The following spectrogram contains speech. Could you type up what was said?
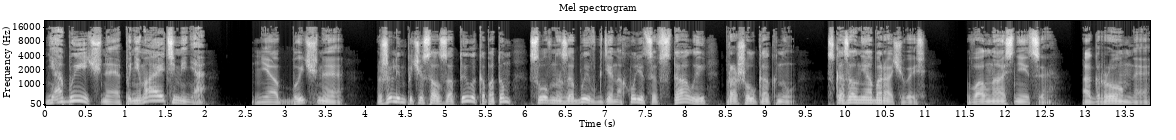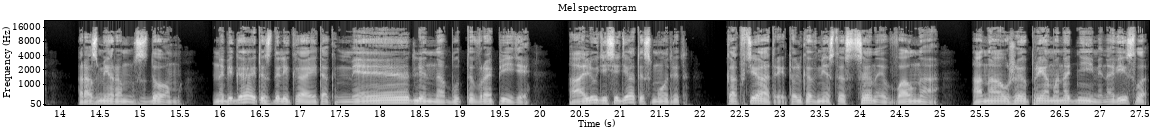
необычное, понимаете меня?» «Необычное?» Жилин почесал затылок, а потом, словно забыв, где находится, встал и прошел к окну. Сказал, не оборачиваясь. «Волна снится. Огромная. Размером с дом. Набегает издалека и так медленно, будто в рапиде. А люди сидят и смотрят. Как в театре, только вместо сцены волна. Она уже прямо над ними нависла,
